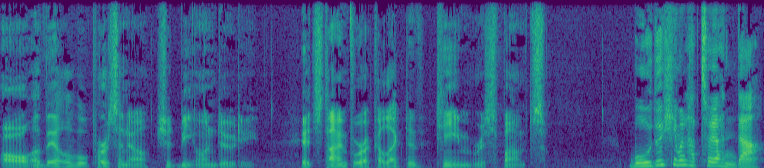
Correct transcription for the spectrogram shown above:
All available personnel should be on duty. It's time for a collective team response. 모두 힘을 합쳐야 한다.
